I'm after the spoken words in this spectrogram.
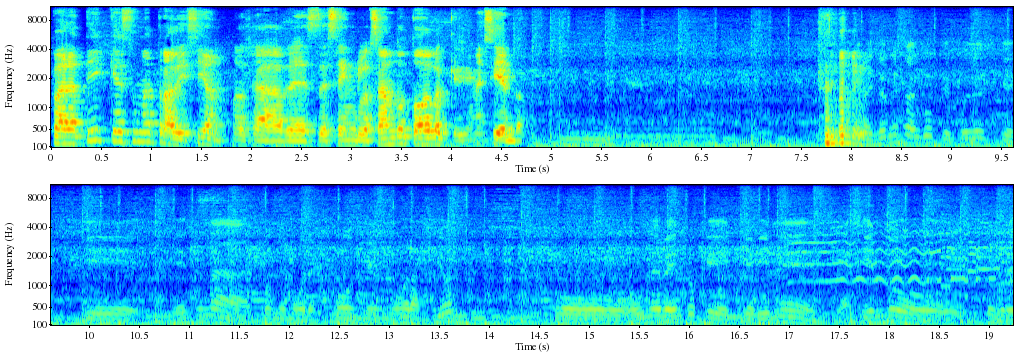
para ti, ¿qué es una tradición? O sea, des- desenglosando todo lo que viene siendo. La tradición es algo que puedes que, que es una conmemora- conmemoración o, o un evento que, que viene haciendo sobre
